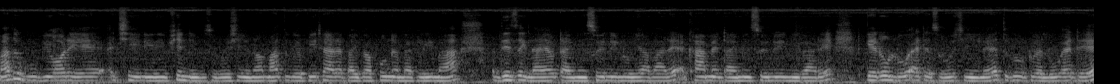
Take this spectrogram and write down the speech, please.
မသူကူပြောတဲ့အခြေအနေတွေဖြစ်နေပြီဆိုလို့ရှိရင်တော့မသူရဲ့ပေးထားတဲ့ Viber ဖုန်းနံပါတ်ကလေးမှာအသေးစိတ်လာရောက်တိုင်ပင်ဆွေးနွေးလို့ရပါတယ်အခါမဲ့တိုင်ပင်ဆွေးနွေးနေပါတယ်တကယ်လို့လိုအပ်တယ်ဆိုလို့ရှိရင်လည်းသူတို့အတွက်လိုအပ်တဲ့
